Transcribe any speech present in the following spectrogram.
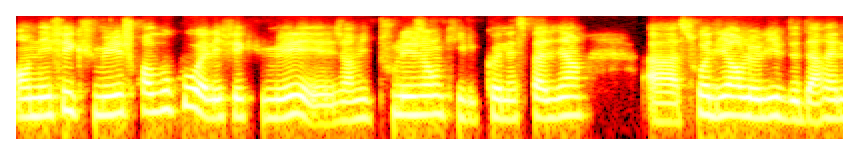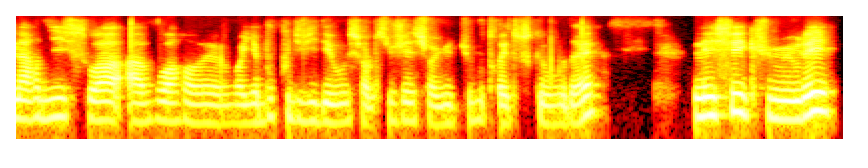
en effet cumulé, je crois beaucoup à l'effet cumulé et j'invite tous les gens qui ne connaissent pas bien à soit lire le livre de Darren Hardy, soit à voir, euh, il y a beaucoup de vidéos sur le sujet sur YouTube, vous trouvez tout ce que vous voudrez. L'effet cumulé,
